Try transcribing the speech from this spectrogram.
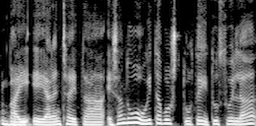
Bai, e, arantxa eta esan dugu hogeita bost urte dituzuela,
